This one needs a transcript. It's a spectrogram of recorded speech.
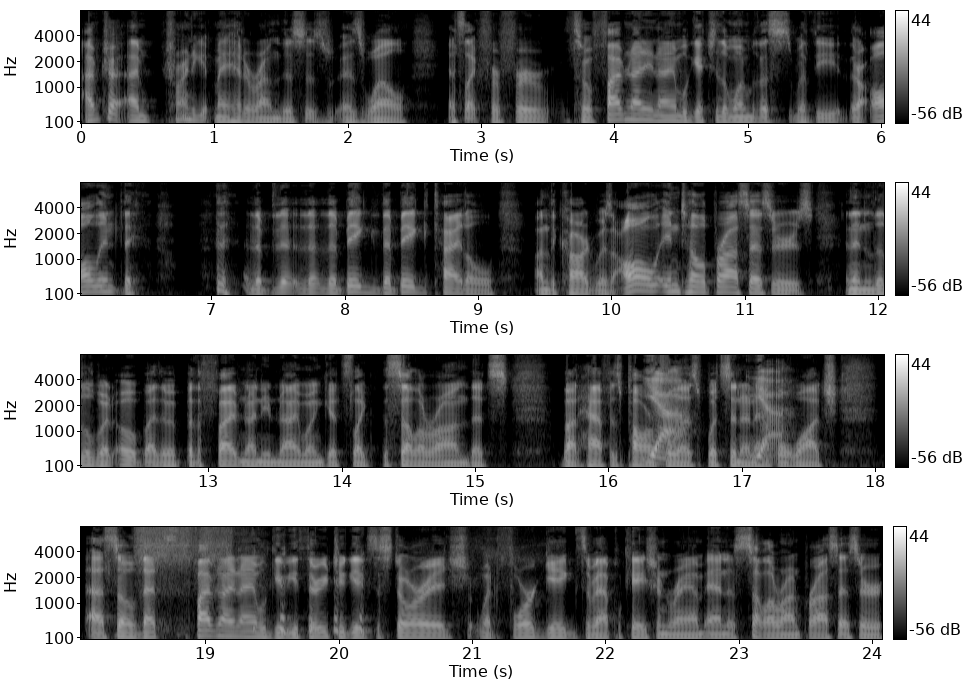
I'm trying. I'm trying to get my head around this as as well. It's like for for so five ninety nine will get you the one with us with the they're all in the the, the the big the big title on the card was all Intel processors, and then little bit oh by the but the five ninety nine one gets like the Celeron that's about half as powerful yeah. as what's in an yeah. Apple Watch. Uh, so that's five ninety nine will give you thirty two gigs of storage, what four gigs of application RAM, and a Celeron processor.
